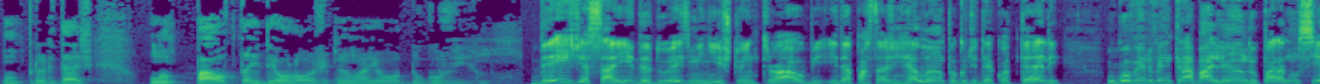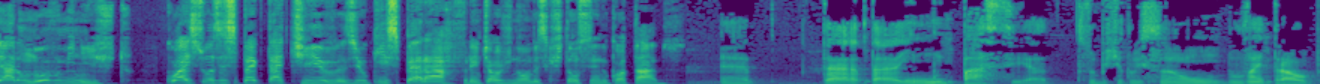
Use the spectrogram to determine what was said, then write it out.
como prioridade uma pauta ideológica maior do governo. Desde a saída do ex-ministro Entraub e da passagem relâmpago de Decotelli, o governo vem trabalhando para anunciar um novo ministro. Quais suas expectativas e o que esperar frente aos nomes que estão sendo cotados? É, tá, tá em um impasse a substituição do Weintraub.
